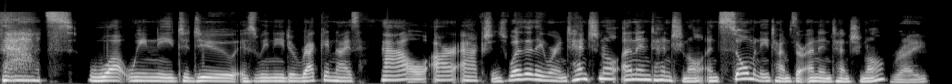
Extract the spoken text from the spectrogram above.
That's what we need to do is we need to recognize how our actions, whether they were intentional, unintentional, and so many times they're unintentional, Right.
